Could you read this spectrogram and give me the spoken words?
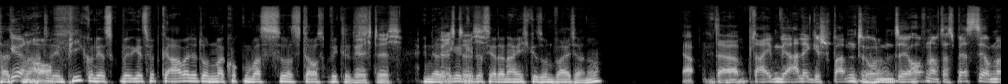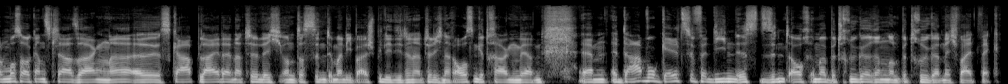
heißt, genau. man hatte den Peak und jetzt, jetzt wird gearbeitet und mal gucken, was, was sich daraus entwickelt. Richtig. In der Richtig. Regel geht das ja dann eigentlich gesund weiter. Ne? Ja, da bleiben wir alle gespannt mhm. und äh, hoffen auf das Beste. Und man muss auch ganz klar sagen, ne, äh, es gab leider natürlich, und das sind immer die Beispiele, die dann natürlich nach außen getragen werden, ähm, da wo Geld zu verdienen ist, sind auch immer Betrügerinnen und Betrüger nicht weit weg.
